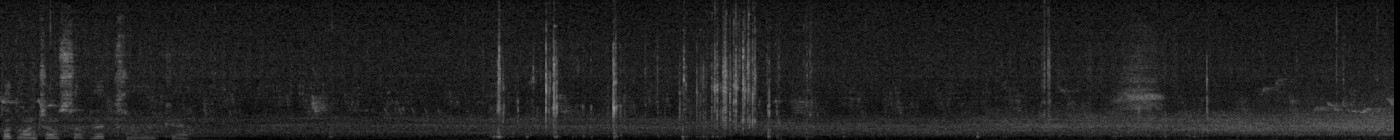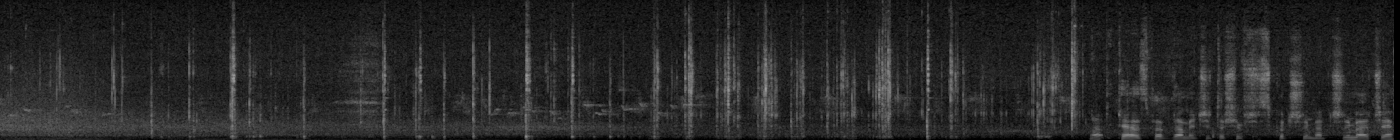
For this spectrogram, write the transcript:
Podłączam sobie trójkę. No teraz sprawdzamy, czy to się wszystko trzyma. Trzyma się,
